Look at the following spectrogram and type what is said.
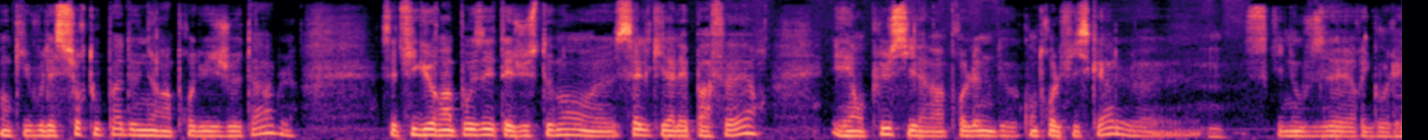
Donc il voulait surtout pas devenir un produit jetable. Cette figure imposée était justement euh, celle qu'il allait pas faire. Et en plus, il avait un problème de contrôle fiscal, ce qui nous faisait rigoler.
